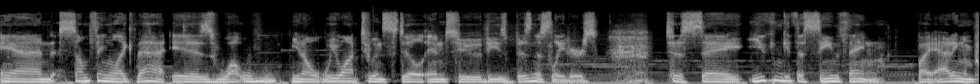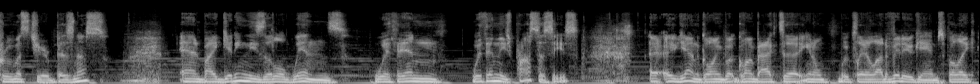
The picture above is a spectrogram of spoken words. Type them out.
And something like that is what you know we want to instill into these business leaders to say you can get the same thing by adding improvements to your business and by getting these little wins within within these processes. Again going but going back to you know we play a lot of video games but like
